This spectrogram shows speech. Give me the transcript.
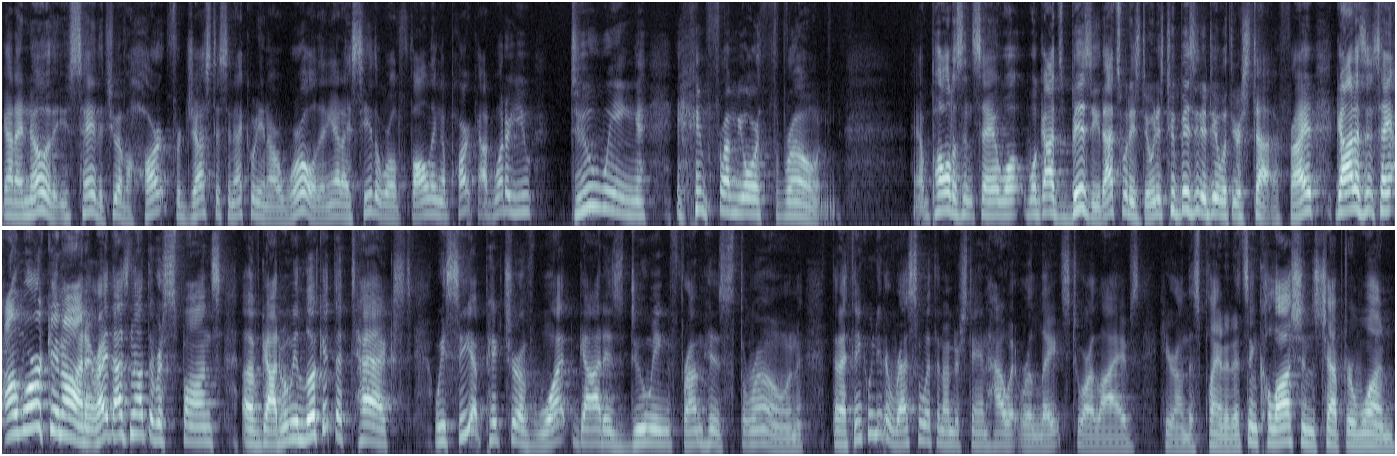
God, I know that you say that you have a heart for justice and equity in our world, and yet I see the world falling apart. God, what are you doing from your throne? And Paul doesn't say, well, well, God's busy. That's what he's doing. He's too busy to deal with your stuff, right? God doesn't say, I'm working on it, right? That's not the response of God. When we look at the text, we see a picture of what God is doing from his throne that I think we need to wrestle with and understand how it relates to our lives here on this planet. It's in Colossians chapter 1.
